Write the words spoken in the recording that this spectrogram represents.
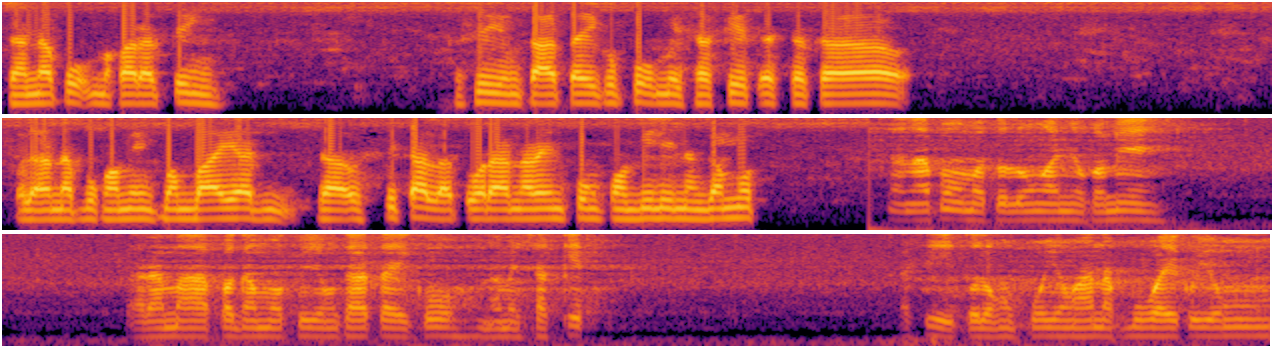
sana po makarating. Kasi yung tatay ko po may sakit at saka wala na po kaming pambayad sa ospital at wala na rin pong pambili ng gamot. Sana po matulungan nyo kami para mapagamot ko yung tatay ko na may sakit. Kasi tulungan po yung hanap buhay ko yung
